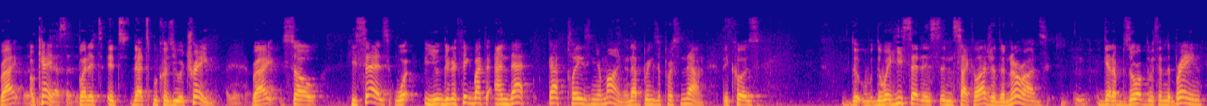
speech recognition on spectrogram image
Right? Okay, but it's it's that's because you were trained, right? So he says what you're going to think about, the, and that that plays in your mind, and that brings a person down because the, the way he said is in psychology, the neurons get absorbed within the brain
